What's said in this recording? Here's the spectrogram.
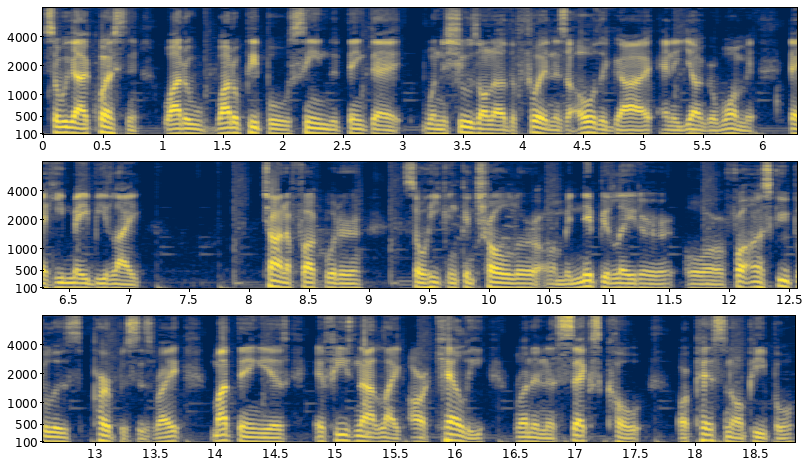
So we got a question: Why do why do people seem to think that when the shoe's on the other foot and it's an older guy and a younger woman that he may be like trying to fuck with her so he can control her or manipulate her or for unscrupulous purposes, right? My thing is, if he's not like R. Kelly running a sex cult or pissing on people,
